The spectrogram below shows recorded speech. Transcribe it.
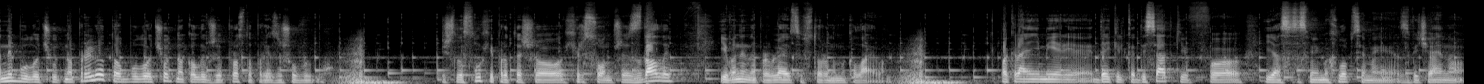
не було чутно прильоту, а було чутно, коли вже просто произойшов вибух. Пішли слухи про те, що Херсон вже здали, і вони направляються в сторону Миколаєва. По крайній мірі, декілька десятків е, я зі своїми хлопцями, звичайно,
